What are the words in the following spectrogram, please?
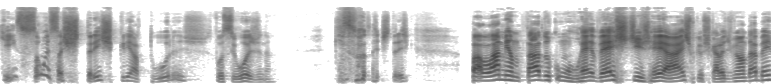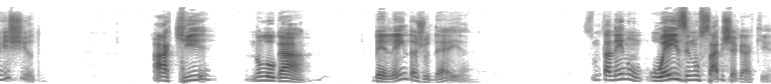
Quem são essas três criaturas? Se fosse hoje, né? Quem são essas três lamentado com vestes reais, porque os caras deviam andar bem vestidos. Aqui, no lugar Belém da Judéia, não está nem no. O Waze não sabe chegar aqui.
